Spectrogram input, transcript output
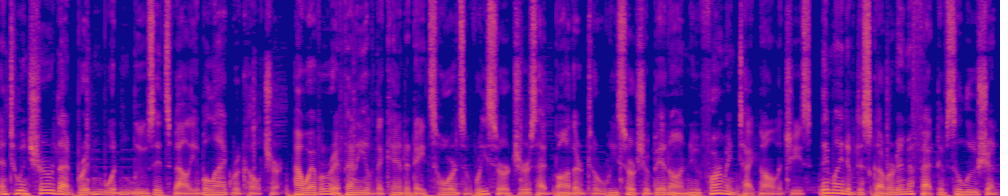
and to ensure that Britain wouldn't lose its valuable agriculture. However, if any of the candidates' hordes of researchers had bothered to research a bit on new farming technologies, they might have discovered an effective solution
